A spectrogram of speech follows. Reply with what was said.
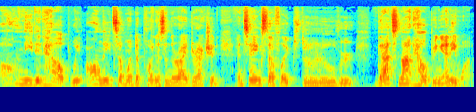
all needed help we all need someone to point us in the right direction and saying stuff like start over that's not helping anyone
